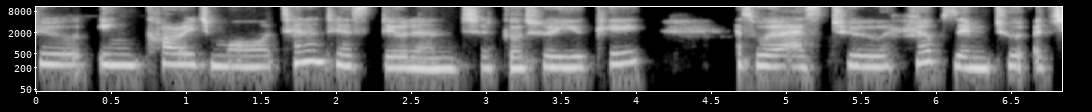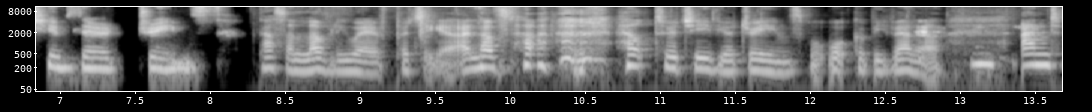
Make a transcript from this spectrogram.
to encourage more talented students to go to the UK, as well as to help them to achieve their dreams. That's a lovely way of putting it. I love that. Help to achieve your dreams. What, what could be better? And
